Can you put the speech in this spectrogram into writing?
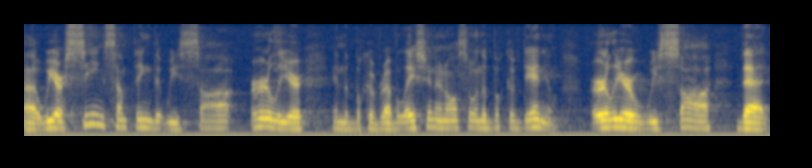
uh, we are seeing something that we saw earlier in the book of Revelation and also in the book of Daniel. Earlier, we saw that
